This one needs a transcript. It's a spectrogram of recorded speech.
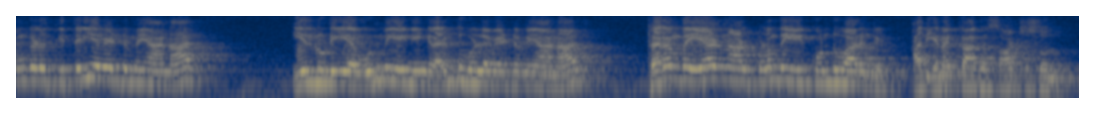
உங்களுக்கு தெரிய வேண்டுமேயானால் இதனுடைய உண்மையை நீங்கள் அறிந்து கொள்ள வேண்டுமேயானால் பிறந்த ஏழு நாள் குழந்தையை கொண்டு வாருங்கள். அது எனக்காக சாட்சி சொல்லும்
